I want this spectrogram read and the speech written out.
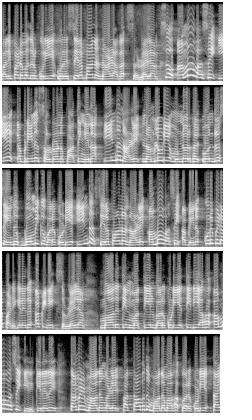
வழிபடுவதற்குரிய ஒரு சிறப்பான நாளாக சொல்லலாம். ஸோ அமாவாசை ஏன் அப்படின்னு சொல்றோன்னு பார்த்தீங்கன்னா இந்த நாளில் நம்மளுடைய முன்னோர்கள் ஒன்று சேர்ந்து பூமிக்கு வரக்கூடிய இந்த சிறப்பான நாளை அமாவாசை அப்படின்னு குறிப்பிடப்படுகிறது அப்படின்னு சொல்லலாம். மாதத்தின் மத்தியில் வரக்கூடிய திதியாக அமாவாசை இருக்கிறது. தமிழ் மாதங்களில் பத்தாவது மாதமாக வரக்கூடிய தை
